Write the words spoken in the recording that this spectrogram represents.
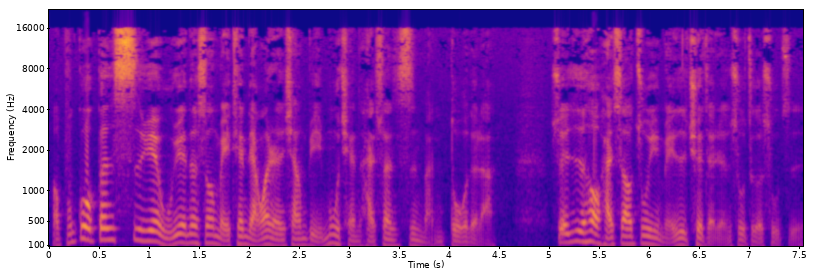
哦，不过跟四月、五月那时候每天两万人相比，目前还算是蛮多的啦。所以日后还是要注意每日确诊人数这个数字，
